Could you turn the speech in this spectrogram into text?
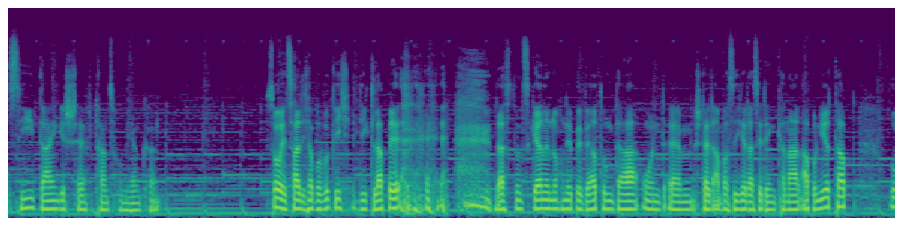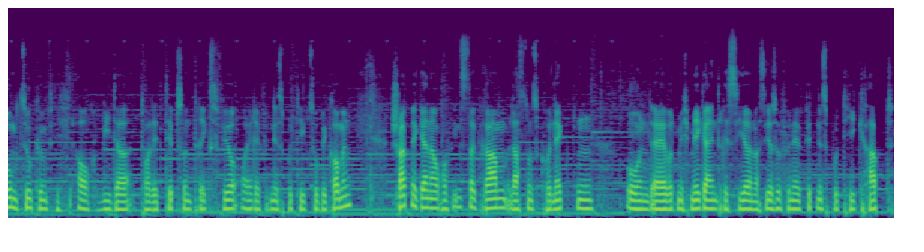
sie dein Geschäft transformieren können. So, jetzt halte ich aber wirklich die Klappe. Lasst uns gerne noch eine Bewertung da und ähm, stellt einfach sicher, dass ihr den Kanal abonniert habt, um zukünftig auch wieder tolle Tipps und Tricks für eure Fitnessboutique zu bekommen. Schreibt mir gerne auch auf Instagram, lasst uns connecten und äh, würde mich mega interessieren, was ihr so für eine Fitnessboutique habt.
